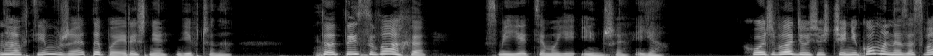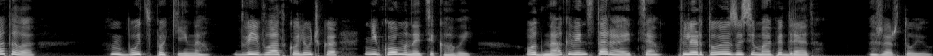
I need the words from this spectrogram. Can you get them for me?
а втім, вже теперішня дівчина. То ти сваха, сміється моє інше я. Хоч Владюсю ще нікому не засватала? Будь спокійна, твій Влад колючка нікому не цікавий. Однак він старається, фліртує з усіма підряд. Жартую.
